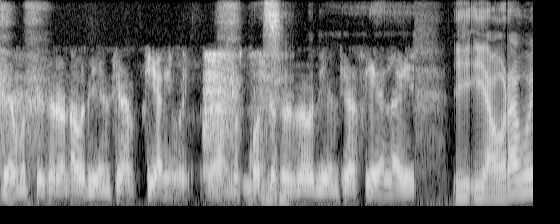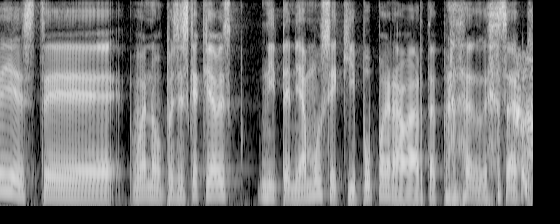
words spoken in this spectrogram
teníamos que ser una audiencia fiel, güey. O sea, los podcasts es de audiencia fiel ahí. Y, y ahora, güey, este, bueno, pues es que aquella vez ni teníamos equipo para grabar, ¿te acuerdas? güey? O sea, No,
